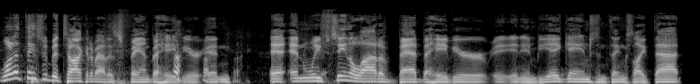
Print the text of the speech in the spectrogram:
one of the things we've been talking about is fan behavior, and and we've seen a lot of bad behavior in NBA games and things like that.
